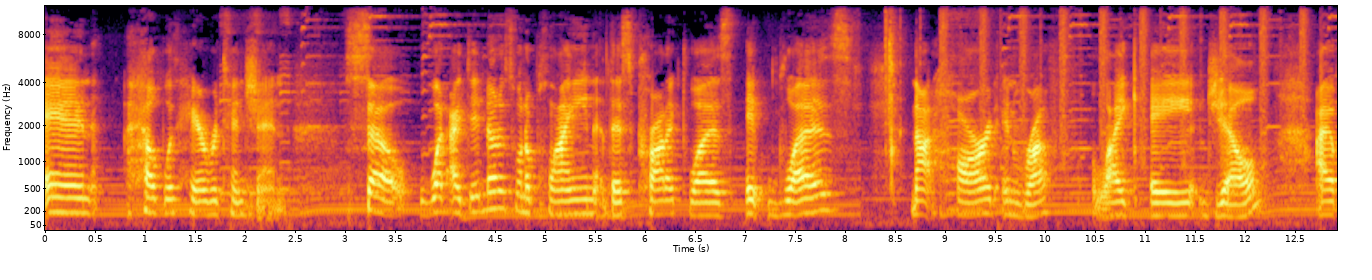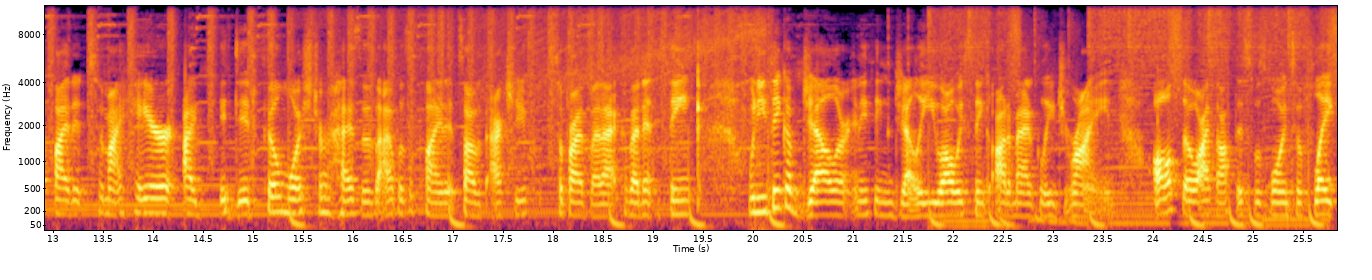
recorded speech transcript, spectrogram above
and help with hair retention. So what I did notice when applying this product was it was not hard and rough like a gel I applied it to my hair. I It did feel moisturized as I was applying it. So I was actually surprised by that because I didn't think when you think of gel or anything jelly, you always think automatically drying. Also, I thought this was going to flake,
